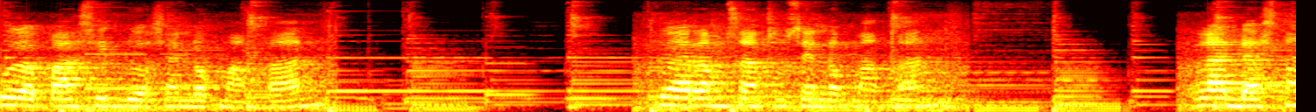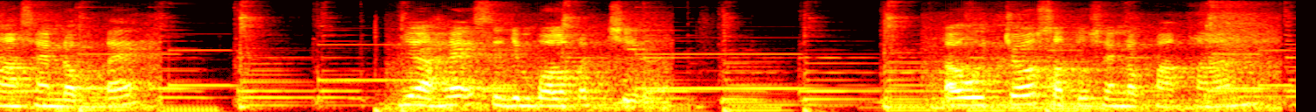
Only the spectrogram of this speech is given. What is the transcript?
Gula pasir 2 sendok makan. Garam 1 sendok makan. Lada setengah sendok teh. Jahe sejempol kecil. Tauco 1 sendok makan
